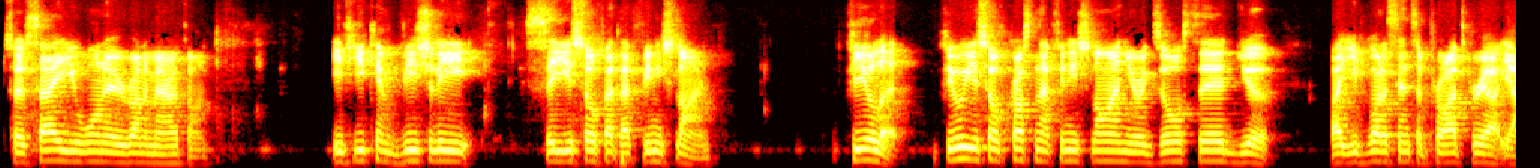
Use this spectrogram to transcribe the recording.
so say you want to run a marathon, if you can visually see yourself at that finish line, feel it, feel yourself crossing that finish line. You're exhausted, you but you've got a sense of pride throughout you.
